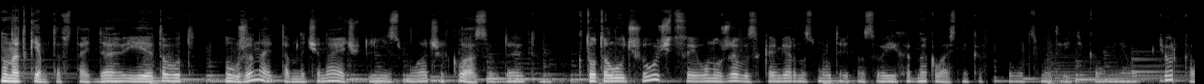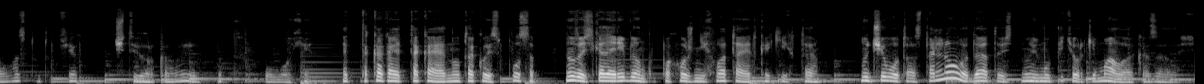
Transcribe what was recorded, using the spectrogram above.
ну, над кем-то встать, да, и это вот, ну, уже на, там, начиная чуть ли не с младших классов, да, это, кто-то лучше учится, и он уже высокомерно смотрит на своих одноклассников. Вот смотрите-ка, у меня вот пятерка, а у вас тут у всех четверка, вы вот лохи. Это какая-то такая, ну, такой способ. Ну, то есть, когда ребенку, похоже, не хватает каких-то ну, чего-то остального, да, то есть, ну, ему пятерки мало оказалось.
